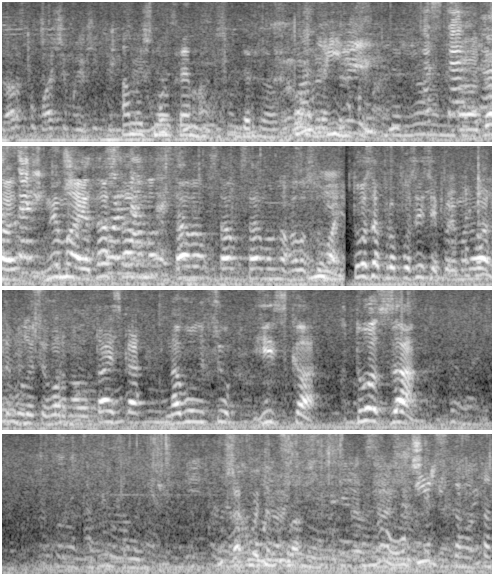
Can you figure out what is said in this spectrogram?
зараз побачимо, як жителі. А ми ж не окрема держава. А, да, немає, да, ставимо, ставимо, став- ставимо на голосування. Хто за пропозицію перейменувати вулицю Горно-Алтайська на вулицю Гірська? Хто за? Рахуйте, будь ласка. Опірського, так,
